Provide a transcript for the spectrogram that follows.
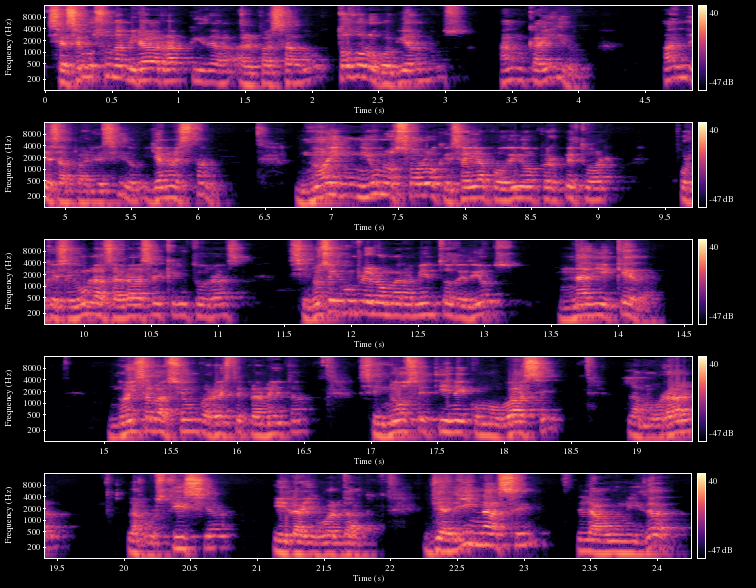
Si hacemos una mirada rápida al pasado, todos los gobiernos han caído, han desaparecido, ya no están. No hay ni uno solo que se haya podido perpetuar, porque según las Sagradas Escrituras, si no se cumple los mandamientos de Dios, nadie queda. No hay salvación para este planeta si no se tiene como base la moral, la justicia y la igualdad. De allí nace la unidad,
